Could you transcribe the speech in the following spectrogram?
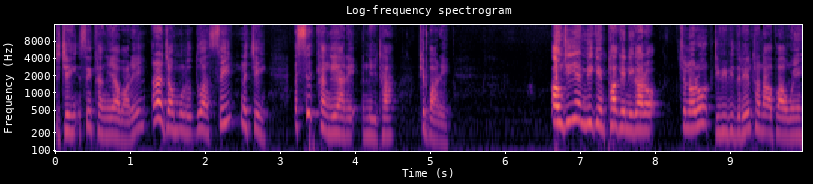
တစ်ချိန်အစ်စ်ခံခဲ့ရပါတယ်အဲ့ဒါကြောင့်မို့လို့သူကဆေးနှစ်ချိန်အစ်စ်ခံခဲ့ရတဲ့အနေအထားဖြစ်ပါတယ်အောင်ကြီးရဲ့မိခင်ဖခင်တွေကတော့ ကျွန်တော်တို့ DVB သတင်းဌာနအပါအဝင်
